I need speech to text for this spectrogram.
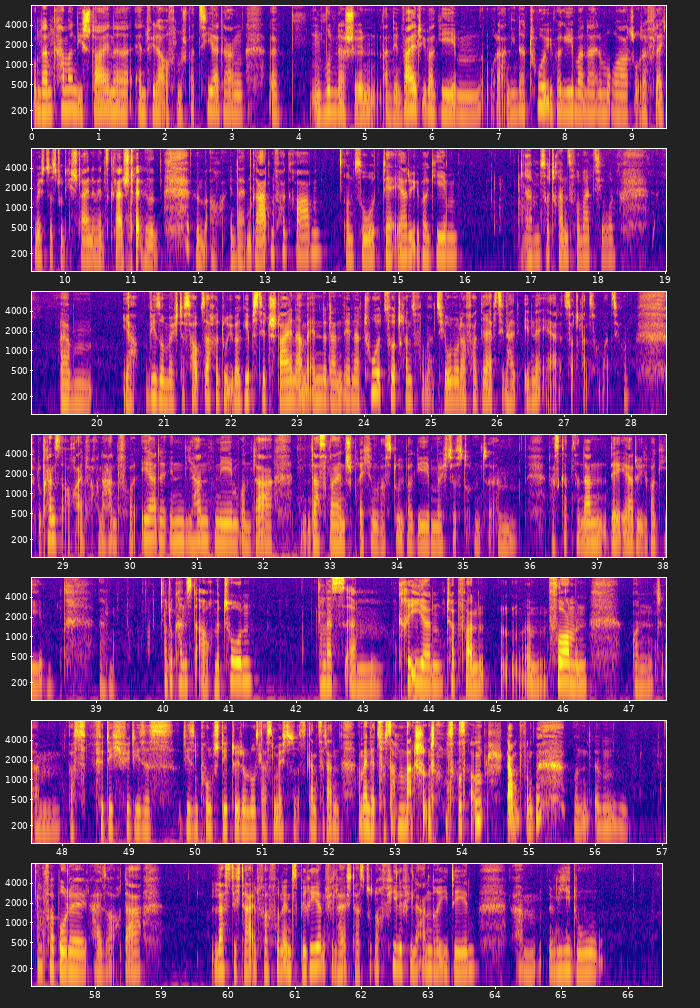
Und dann kann man die Steine entweder auf einem Spaziergang äh, wunderschön an den Wald übergeben oder an die Natur übergeben an deinem Ort oder vielleicht möchtest du die Steine, wenn es Kleinsteine sind, ähm, auch in deinem Garten vergraben und so der Erde übergeben ähm, zur Transformation. Ähm, ja, wie so möchtest. Hauptsache, du übergibst den Stein am Ende dann der Natur zur Transformation oder vergräbst ihn halt in der Erde zur Transformation. Du kannst auch einfach eine Handvoll Erde in die Hand nehmen und da das reinsprechen, was du übergeben möchtest und ähm, das Ganze dann der Erde übergeben. Ähm, du kannst auch mit Ton was ähm, kreieren, töpfern, ähm, formen und ähm, was für dich für dieses, diesen Punkt steht, den du loslassen möchtest und das Ganze dann am Ende zusammenmatschen und zusammenstampfen und ähm, verbuddeln. Also auch da lass dich da einfach von inspirieren. Vielleicht hast du noch viele, viele andere Ideen, ähm, wie du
